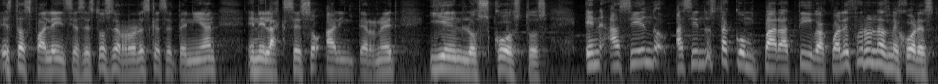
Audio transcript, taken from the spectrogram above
estas falencias, estos errores que se tenían en el acceso al Internet y en los costos. En haciendo, haciendo esta comparativa, ¿cuáles fueron las mejores?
